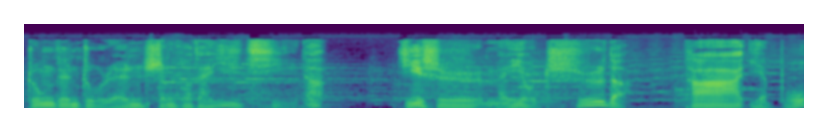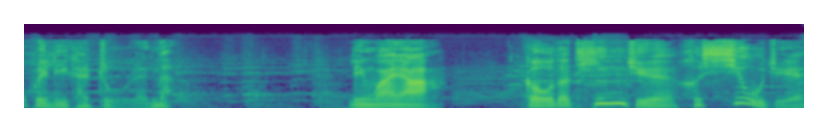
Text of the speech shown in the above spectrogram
终跟主人生活在一起的。即使没有吃的，它也不会离开主人的。另外呀，狗的听觉和嗅觉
